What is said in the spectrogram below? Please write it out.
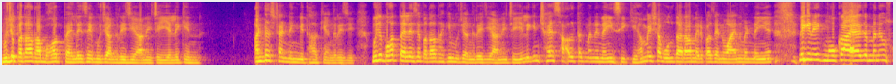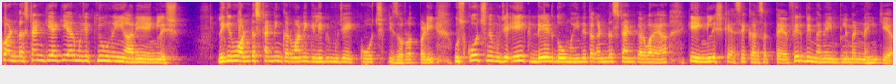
मुझे पता था बहुत पहले से मुझे अंग्रेज़ी आनी चाहिए, लेकिन अंडरस्टैंडिंग भी था कि अंग्रेज़ी। मुझे बहुत पहले से पता था कि मुझे अंग्रेज़ी आनी चाहिए, लेकिन छः साल तक मैंने नहीं सीखी। हमेशा बोलता रहा, मेरे पास एनवायरनमेंट नहीं है। लेकिन एक मौका आया जब मैंने उसको अंडरस्टैंड किया कि यार मुझे क्यों नहीं आ रही है इंग्लिश लेकिन वो अंडरस्टैंडिंग करवाने के लिए भी मुझे एक कोच की ज़रूरत पड़ी। उस कोच ने मुझे एक डेढ़ दो महीने तक अंडरस्टैंड करवाया कि इंग्लिश कैसे कर सकते हैं। फिर भी मैंने इंप्लीमेंट नहीं किया।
